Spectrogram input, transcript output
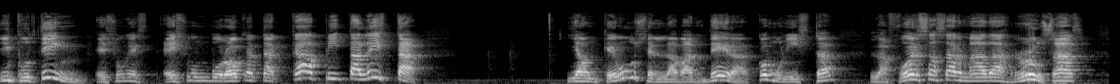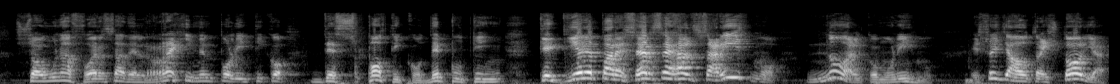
Y Putin es un, es un burócrata capitalista. Y aunque usen la bandera comunista, las Fuerzas Armadas rusas son una fuerza del régimen político despótico de Putin que quiere parecerse al zarismo, no al comunismo. Eso es ya otra historia.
